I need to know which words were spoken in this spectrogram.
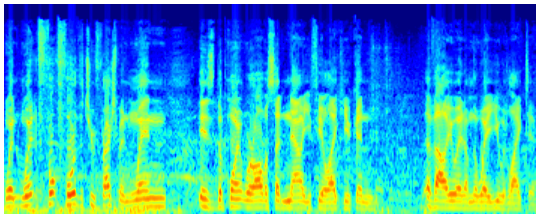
When, when for, for the two freshmen, when is the point where all of a sudden now you feel like you can evaluate them the way you would like to?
